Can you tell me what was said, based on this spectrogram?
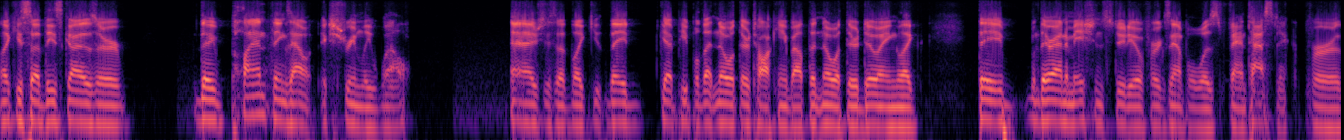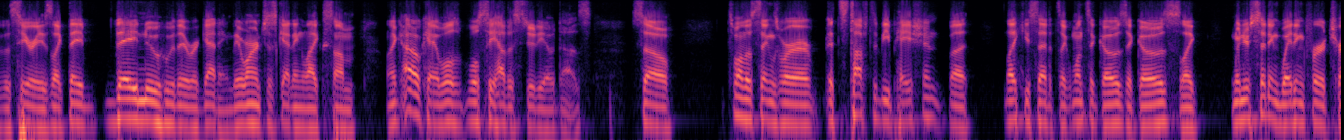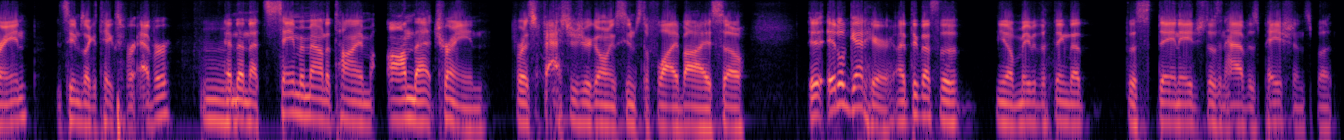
Like you said, these guys are they plan things out extremely well. And as you said, like they get people that know what they're talking about, that know what they're doing. Like they their animation studio, for example, was fantastic for the series. Like they they knew who they were getting. They weren't just getting like some like oh, okay, we'll we'll see how the studio does. So it's one of those things where it's tough to be patient, but like you said, it's like once it goes, it goes. Like when you're sitting waiting for a train, it seems like it takes forever. Mm. And then that same amount of time on that train for as fast as you're going seems to fly by. So it, it'll get here. I think that's the, you know, maybe the thing that this day and age doesn't have is patience. But,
